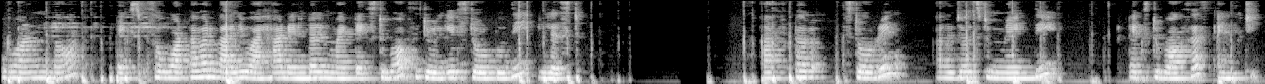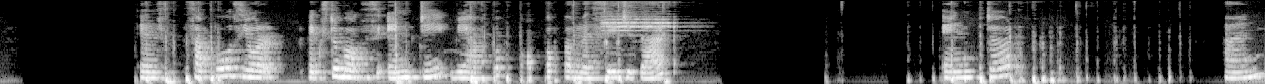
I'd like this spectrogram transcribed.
one dot text. So whatever value i had entered in my text box it will get stored to the list after storing i'll just make the text box as empty else suppose your text box is empty we have to pop up a message that entered an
